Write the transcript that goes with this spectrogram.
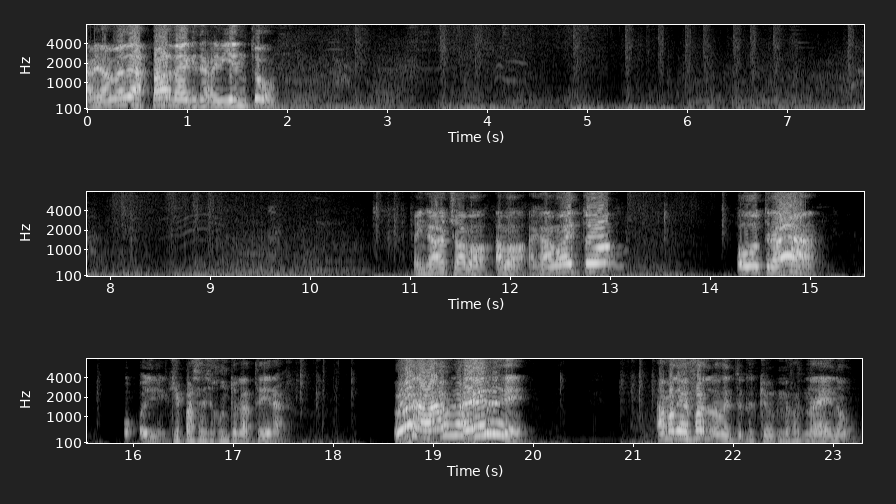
A mí no me da la espalda, eh, que te reviento. Venga, ocho, vamos, vamos, acabamos esto. Otra. ¿Qué pasa si junto la tera? ¡Hola! ¡Una R! Vamos, que me falta. Que me falta una E, ¿no?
